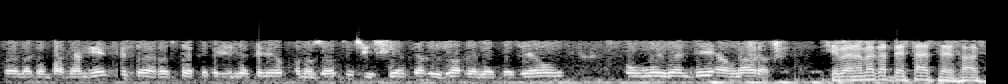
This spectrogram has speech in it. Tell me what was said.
por el acompañamiento, por el respeto que siempre han tenido con nosotros y siempre a sus órdenes. Les deseo un, un muy buen día, un abrazo. Sí, pero no me contestaste, José.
